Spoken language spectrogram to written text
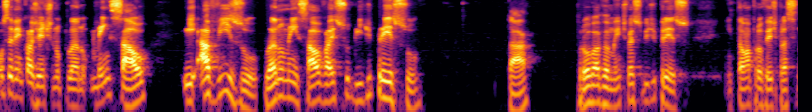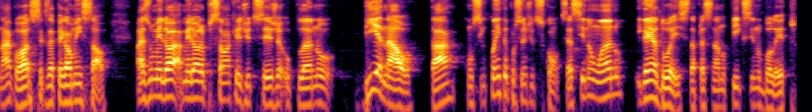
Ou você vem com a gente no plano mensal e aviso, plano mensal vai subir de preço, tá? Provavelmente vai subir de preço. Então aproveite para assinar agora se você quiser pegar o mensal. Mas o melhor, a melhor opção, acredito, seja o plano bienal, tá? Com 50% de desconto. Você assina um ano e ganha dois. Dá para assinar no Pix e no boleto.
